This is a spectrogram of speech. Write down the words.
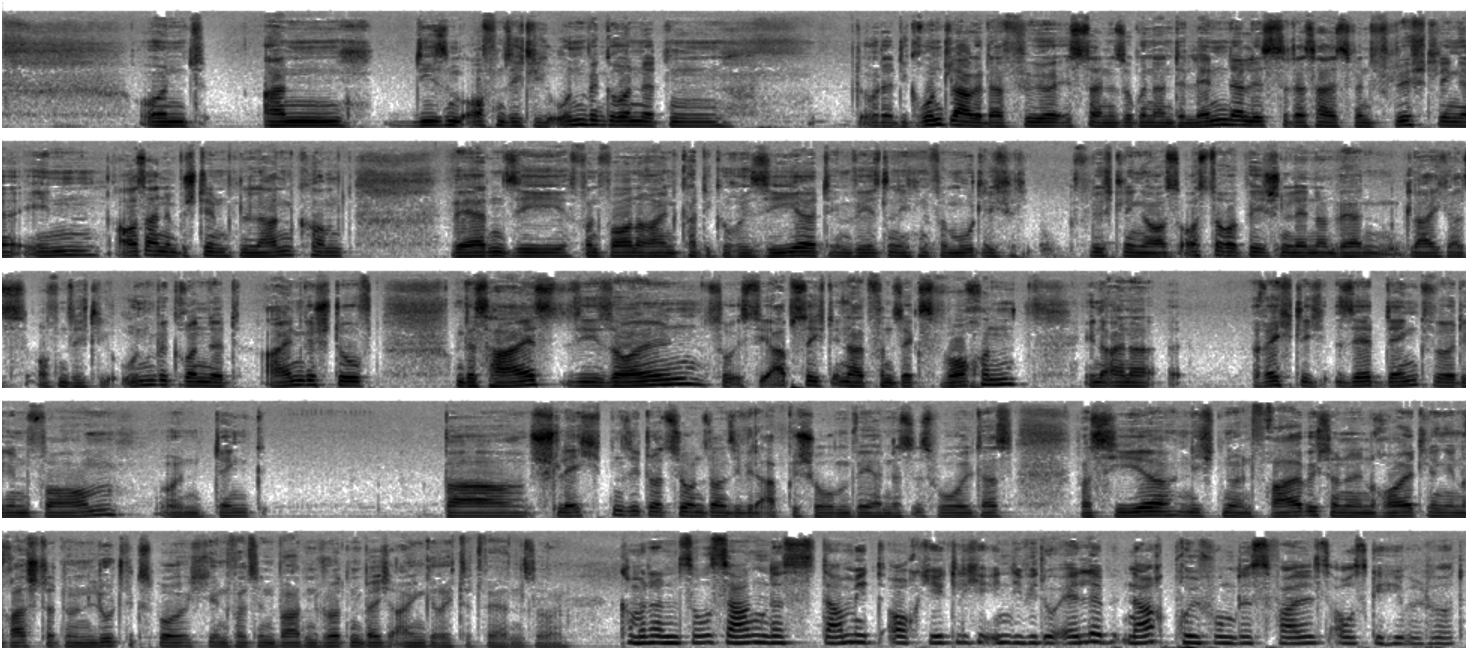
Und an diesem offensichtlich unbegründeten oder die Grundlage dafür ist eine sogenannte Länderliste. Das heißt, wenn Flüchtlinge in, aus einem bestimmten Land kommen, werden sie von vornherein kategorisiert. Im Wesentlichen vermutlich Flüchtlinge aus osteuropäischen Ländern werden gleich als offensichtlich unbegründet eingestuft. Und das heißt, sie sollen, so ist die Absicht, innerhalb von sechs Wochen in einer rechtlich sehr denkwürdigen Form und denk denkbar schlechten Situationen sollen sie wieder abgeschoben werden. Das ist wohl das, was hier nicht nur in Freiburg, sondern in Reutlingen, in Rastatt und in Ludwigsburg, jedenfalls in Baden-Württemberg, eingerichtet werden soll. Kann man dann so sagen, dass damit auch jegliche individuelle Nachprüfung des Falls ausgehebelt wird?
